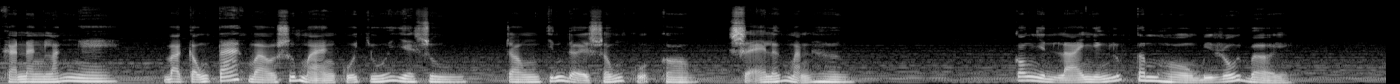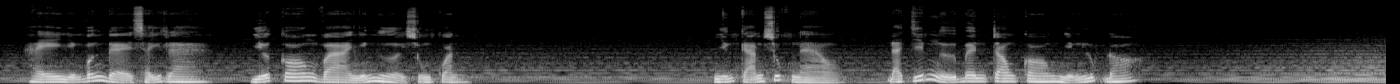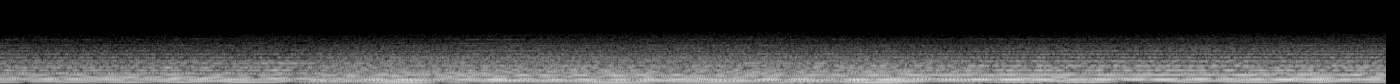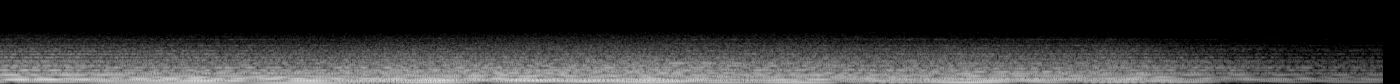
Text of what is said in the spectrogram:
khả năng lắng nghe và cộng tác vào sứ mạng của Chúa Giêsu trong chính đời sống của con sẽ lớn mạnh hơn. Con nhìn lại những lúc tâm hồn bị rối bời hay những vấn đề xảy ra giữa con và những người xung quanh. Những cảm xúc nào đã chiếm ngự bên trong con những lúc đó?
